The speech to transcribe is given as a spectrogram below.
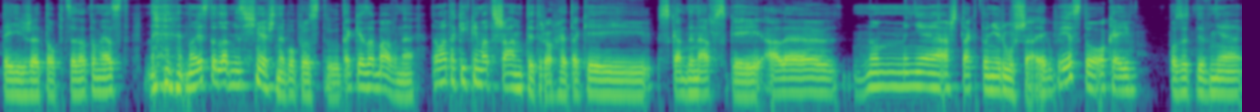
tejże topce, natomiast no jest to dla mnie śmieszne po prostu, takie zabawne. To ma taki klimat szanty trochę, takiej skandynawskiej, ale no mnie aż tak to nie rusza. Jakby jest to okej, pozytywnie,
